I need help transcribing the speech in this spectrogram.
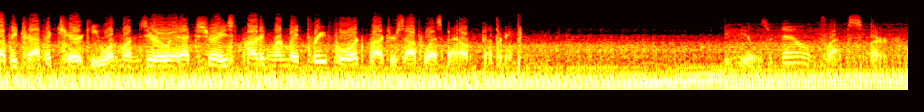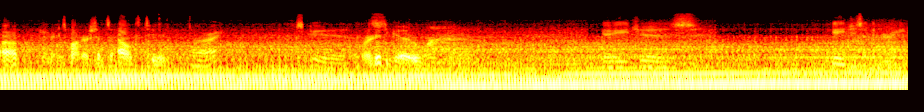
Guthrie traffic, Cherokee 1108 X-rays, parting runway 34, departure southwestbound, Guthrie. Heels are down, flaps are up, transponder sets altitude. Alright. Looks good. Ready to go. Gauges. Gauges in the green.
